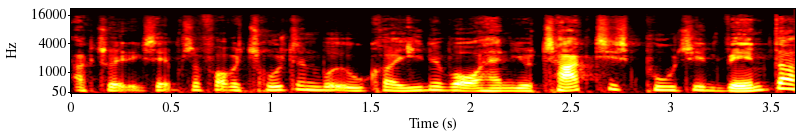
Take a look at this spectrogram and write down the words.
aktuelle eksempel, så får vi truslen mod Ukraine, hvor han jo taktisk, Putin, venter.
